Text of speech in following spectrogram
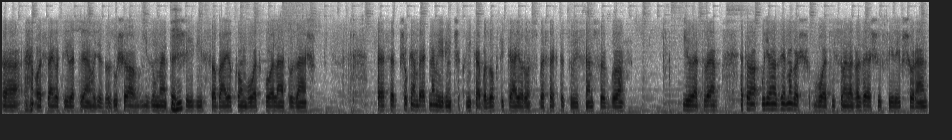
uh, országot illetően, hogy ez az USA vízummentességi uh-huh. szabályokon volt korlátozás. Persze sok embert nem érint, csak inkább az optikája rossz befektetői szemszögből, illetve hát a, ugye azért magas volt viszonylag az első fél év során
